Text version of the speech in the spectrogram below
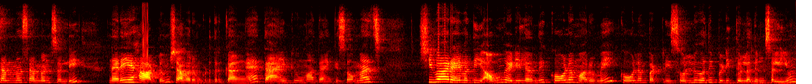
செம்ம செம்மன்னு சொல்லி நிறைய ஹார்ட்டும் ஷவரும் கொடுத்துருக்காங்க. தேங்க்யூம்மா thank you so much Siva Revathi அவங்க ஐடியிலேருந்து கோலம் அருமை கோலம் பற்றி சொல்லுவது பிடித்துள்ளதுன்னு சொல்லியும்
